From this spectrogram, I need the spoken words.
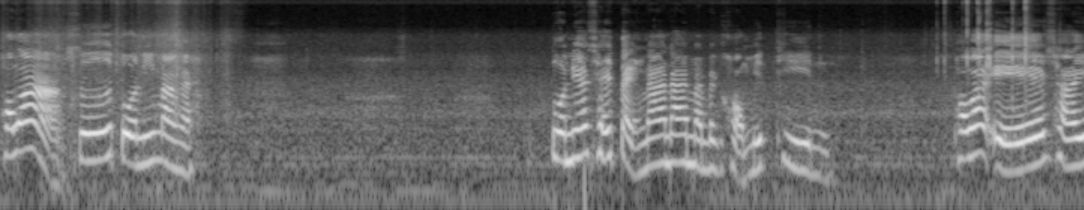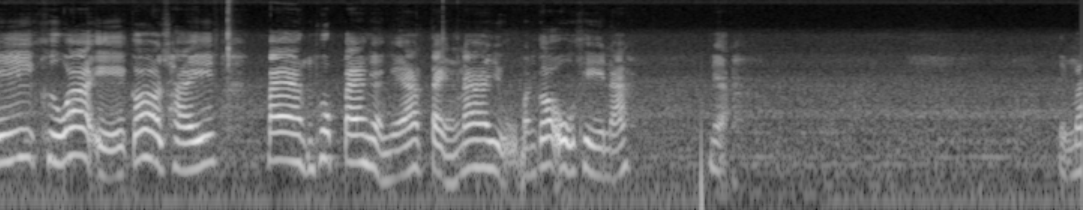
เพราะว่าซื้อตัวนี้มาไง ตัวเนี้ยใช้แต่งหน้าได้มันเป็นของมิดทีน เพราะว่าเอ๋ใช้คือว่าเอ๋ก็ใช้ แป้งพวกแป้งอย่างเงี้ย แต่งหน้าอยู่มันก็โอเคนะ เนี่ย เห็นไหม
